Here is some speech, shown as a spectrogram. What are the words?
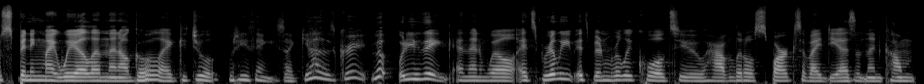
spinning my wheel. And then I'll go like, Jewel, what do you think? He's like, yeah, that's great. What do you think? And then we'll, it's really, it's been really cool to have little sparks of ideas and then come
